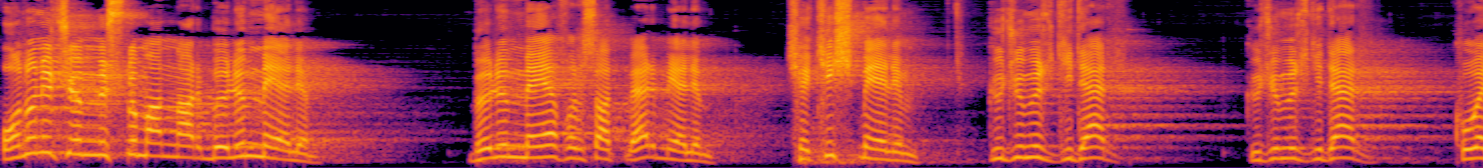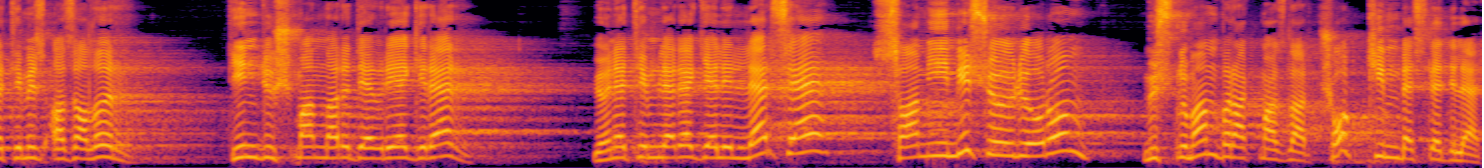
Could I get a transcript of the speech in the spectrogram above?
Onun için Müslümanlar bölünmeyelim. Bölünmeye fırsat vermeyelim. Çekişmeyelim. Gücümüz gider. Gücümüz gider. Kuvvetimiz azalır. Din düşmanları devreye girer. Yönetimlere gelirlerse samimi söylüyorum Müslüman bırakmazlar. Çok kim beslediler.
